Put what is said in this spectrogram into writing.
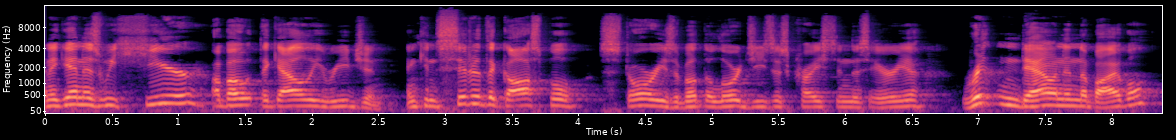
And again, as we hear about the Galilee region and consider the gospel stories about the Lord Jesus Christ in this area written down in the Bible,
